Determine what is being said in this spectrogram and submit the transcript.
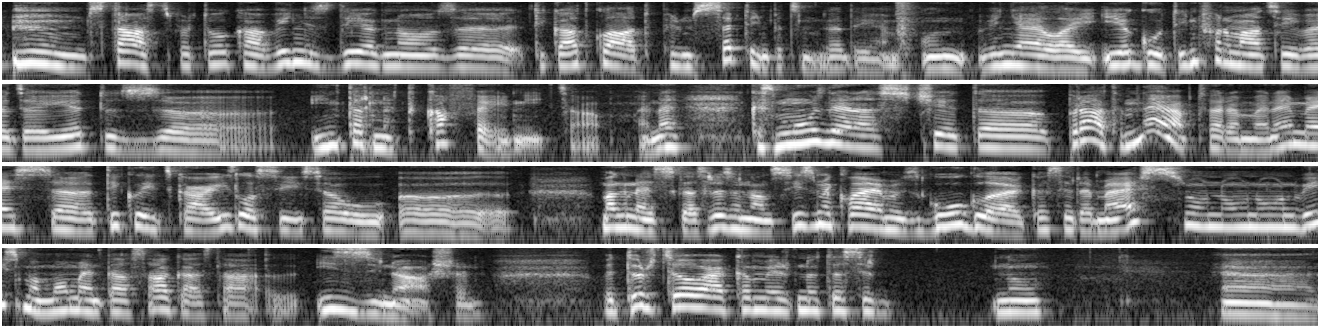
stāsts par to, kā viņas diagnoze tika atklāta pirms 17 gadiem. Viņai, lai iegūtu informāciju, vajadzēja iet uz uh, interneta kafejnīcām, kas mūsdienās šķiet uh, prātam neaptverami. Ne? Mēs uh, tiklīdz kā izlasījām savu uh, magnētiskās rezonanses izmeklējumu, es googlēju, kas ir MS, un, un, un viss man momentā sākās tā izzināšana. Bet tur cilvēkam ir, nu, tas ir nu, uh,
